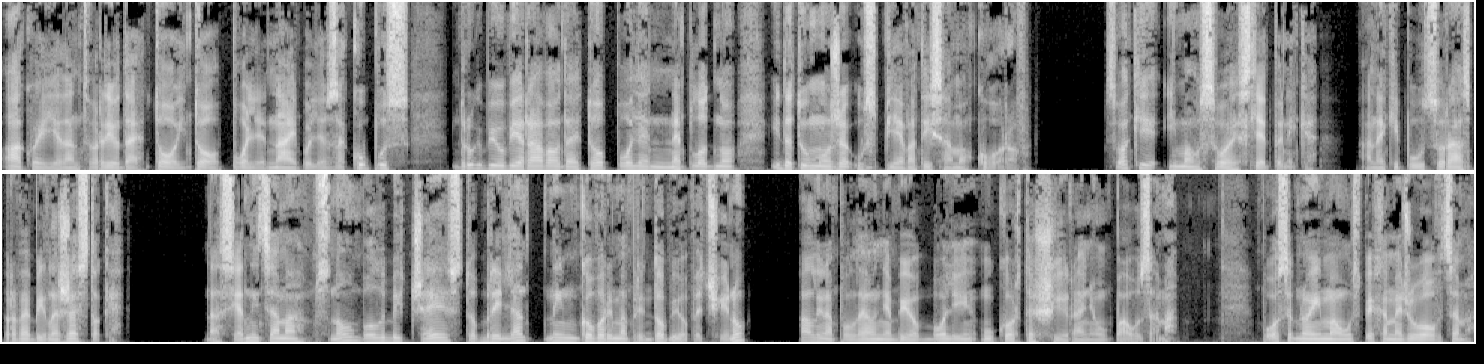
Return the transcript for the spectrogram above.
Ako je jedan tvrdio da je to i to polje najbolje za kupus, drugi bi uvjeravao da je to polje neplodno i da tu može uspjevati samo korov. Svaki je imao svoje sljedbenike, a neki put su rasprave bile žestoke. Na sjednicama Snowball bi često briljantnim govorima pridobio većinu, ali Napoleon je bio bolji u korteširanju u pauzama. Posebno je imao uspjeha među ovcama.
